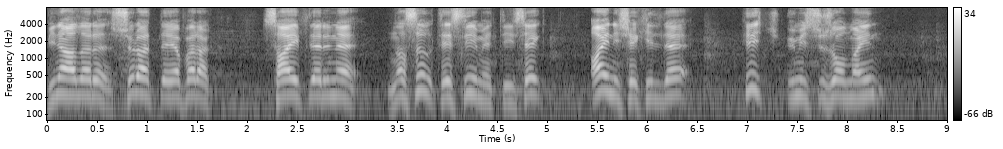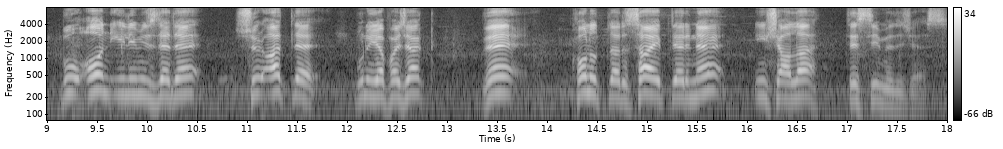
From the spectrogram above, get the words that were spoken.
binaları süratle yaparak sahiplerine nasıl teslim ettiysek aynı şekilde hiç ümitsiz olmayın. Bu 10 ilimizde de süratle bunu yapacak ve konutları sahiplerine inşallah teslim edeceğiz.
